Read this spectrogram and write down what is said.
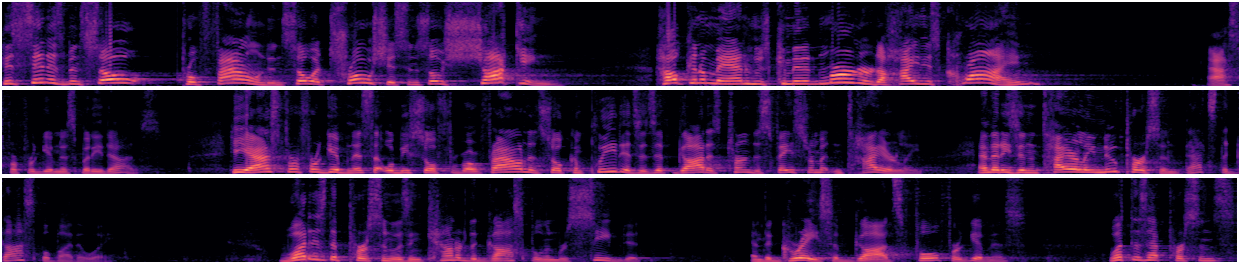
His sin has been so profound and so atrocious and so shocking. How can a man who's committed murder to hide his crime ask for forgiveness? But he does. He asks for forgiveness that will be so profound and so complete, it's as if God has turned his face from it entirely and that he's an entirely new person. That's the gospel, by the way. What is the person who has encountered the gospel and received it and the grace of God's full forgiveness? What does that person's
